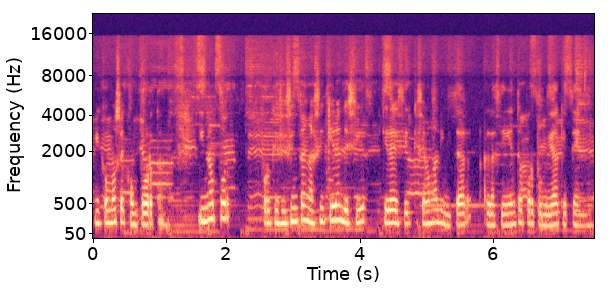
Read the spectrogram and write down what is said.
y cómo se comportan. Y no por porque se sientan así quieren decir, quiere decir que se van a limitar a la siguiente oportunidad que tengan.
